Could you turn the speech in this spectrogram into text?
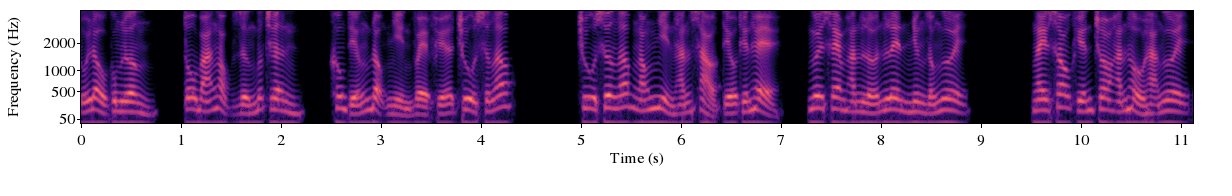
túi đầu cung lương, Tô Bá Ngọc dừng bước chân, không tiếng động nhìn về phía Chu Sương ấp. Chu Sương ấp ngóng nhìn hắn xảo tiếu thiến hề, ngươi xem hắn lớn lên nhưng giống ngươi. Ngày sau khiến cho hắn hầu hạ ngươi,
